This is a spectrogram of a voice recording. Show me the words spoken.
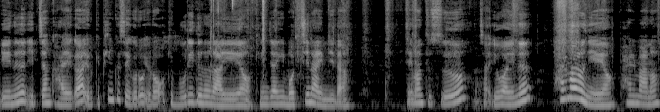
얘는 입장 가해가 이렇게 핑크색으로 이렇게 물이 드는 아이예요. 굉장히 멋진 아이입니다. 헤만투스. 자, 이 아이는 8만 원이에요. 8만 원.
